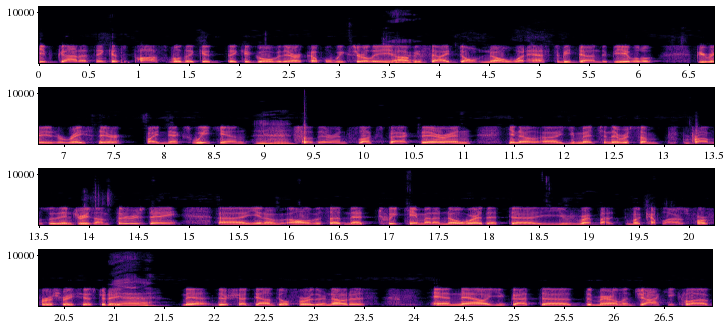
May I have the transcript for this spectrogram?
you've got to think it's possible they could they could go over there a couple weeks early. Yeah. Obviously, I don't know what has to be done to be able to be ready to race there by next weekend. Mhm. So they're in flux back there, and you know, uh, you mentioned there were some problems with injuries on Thursday. Uh, you know, all of a sudden that tweet came out of nowhere that uh, you about a couple hours before first race yesterday. Yeah. Yeah, they're shut down till further notice. And now you've got uh, the Maryland Jockey Club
